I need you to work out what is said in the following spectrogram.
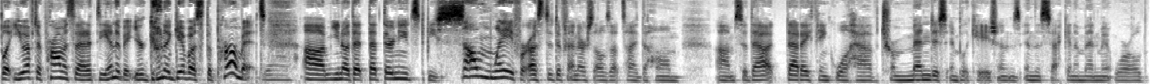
but you have to promise that at the end of it, you're going to give us the permit. Yeah. Um, you know that that there needs to be some way for us to defend ourselves outside the home. Um, so that that I think will have tremendous implications in the Second Amendment world.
